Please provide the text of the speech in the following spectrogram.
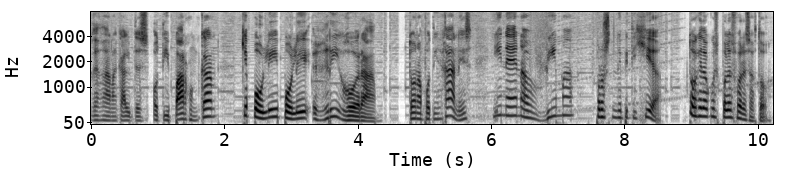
δεν θα ανακάλυπτες ότι υπάρχουν καν και πολύ πολύ γρήγορα. Το να αποτυγχάνεις είναι ένα βήμα προς την επιτυχία. Το έχετε ακούσει πολλές φορές αυτό.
